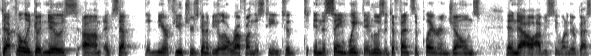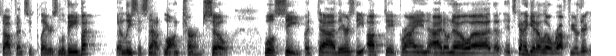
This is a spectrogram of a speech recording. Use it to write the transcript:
definitely good news. Um, except the near future is going to be a little rough on this team. To, to, in the same week, they lose a defensive player in Jones, and now obviously one of their best offensive players, LaVine. But at least it's not long term. So we'll see. But uh, there's the update, Brian. I don't know. Uh, it's going to get a little rough here. They're,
